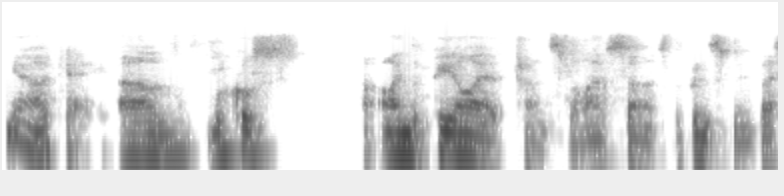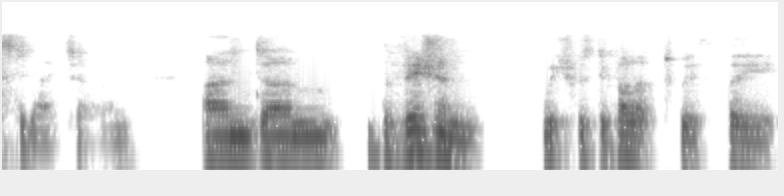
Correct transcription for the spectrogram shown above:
Yeah, okay. Um, well, of course, I'm the PI of Transfire, so that's the principal investigator. And, and um, the vision, which was developed with the,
